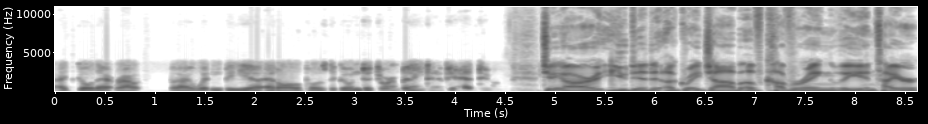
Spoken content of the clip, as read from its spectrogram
I'd go that route but I wouldn't be uh, at all opposed to going to Jordan Binnington if you had to. JR, you did a great job of covering the entire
